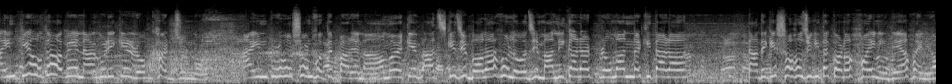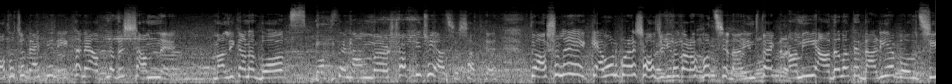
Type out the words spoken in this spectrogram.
আইনকে হতে হবে নাগরিকের রক্ষার জন্য। আইন প্রহসন হতে পারে না। আমাকে আজকে যে বলা হলো যে মালিকানার প্রমাণ নাকি তারা তাদেরকে সহযোগিতা করা হয়নি, দেয়া হয়নি, অথচ দেখেন এখানে আপনাদের সামনে মালিকানা বক্স বক্সের নাম্বার সব কিছুই আছে সাথে। তো আসলে কেমন করে সহযোগিতা করা হচ্ছে না? ইনফ্যাক্ট আমি আদালতে দাঁড়িয়ে বলছি,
